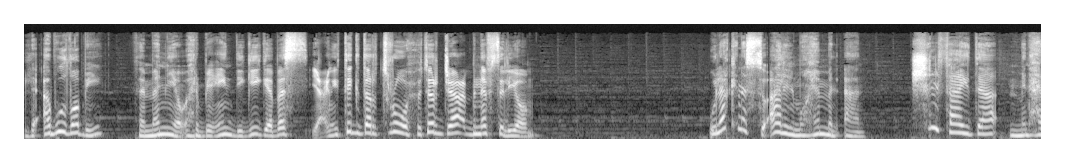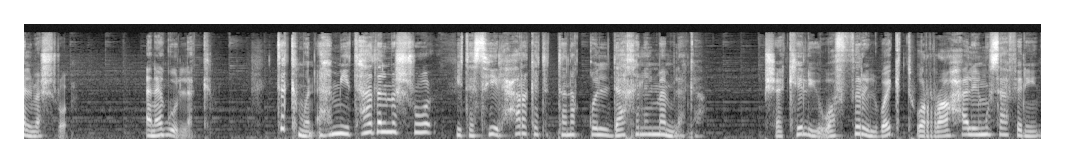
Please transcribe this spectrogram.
لأبو ظبي 48 دقيقة بس. يعني تقدر تروح وترجع بنفس اليوم. ولكن السؤال المهم الآن شو الفائدة من هالمشروع؟ أنا أقول لك. تكمن أهمية هذا المشروع في تسهيل حركة التنقل داخل المملكة بشكل يوفر الوقت والراحة للمسافرين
